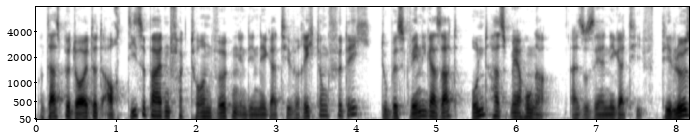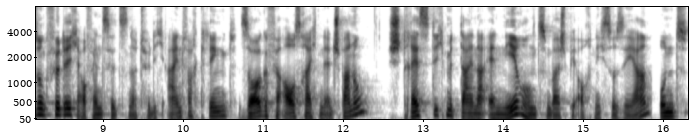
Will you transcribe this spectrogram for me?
Und das bedeutet, auch diese beiden Faktoren wirken in die negative Richtung für dich. Du bist weniger satt und hast mehr Hunger also sehr negativ. Die Lösung für dich, auch wenn es jetzt natürlich einfach klingt, sorge für ausreichend Entspannung, stress dich mit deiner Ernährung zum Beispiel auch nicht so sehr und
